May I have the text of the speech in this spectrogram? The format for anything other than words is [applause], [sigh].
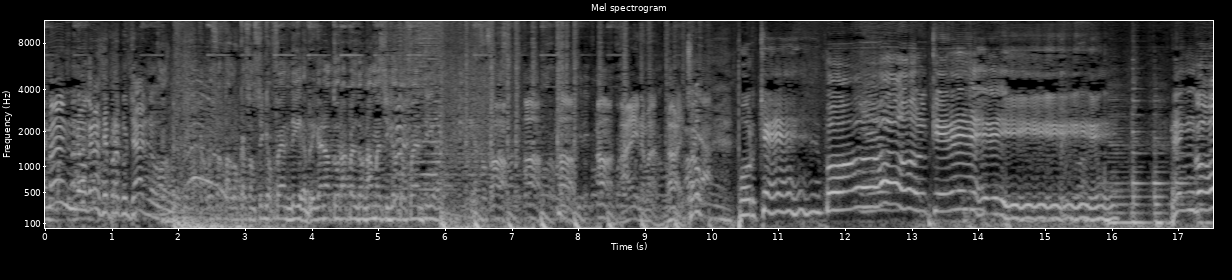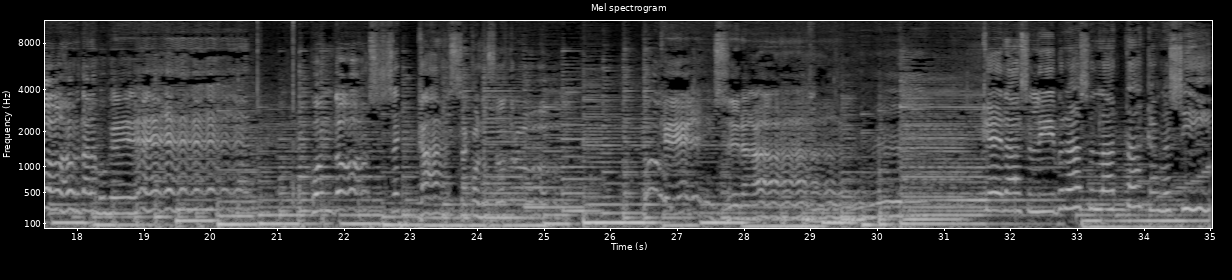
hermano. Gracias por escucharnos. cabeza hasta los que son si yo ofendí. Briga natural, perdóname si yo te ofendí. Ah, ah, ah, ah, ahí nomás. All right, so, ¿Por qué? ¿Por qué? Engorda la mujer cuando se casa con nosotros. ¿Qué será? Las libras la atacan así.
